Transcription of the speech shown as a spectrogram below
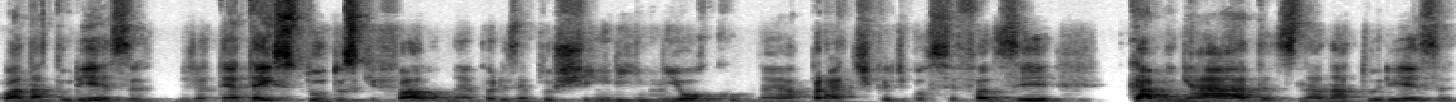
com a natureza, já tem até estudos que falam, né, por exemplo, o Shinrin-yoku, né, a prática de você fazer caminhadas na natureza,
